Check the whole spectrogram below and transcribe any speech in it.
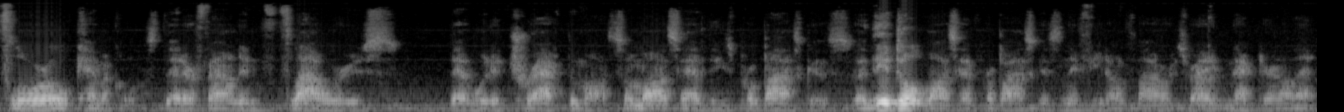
floral chemicals that are found in flowers that would attract the moths. So moths have these proboscis. Uh, The adult moths have proboscis and they feed on flowers, right? Nectar and all that.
